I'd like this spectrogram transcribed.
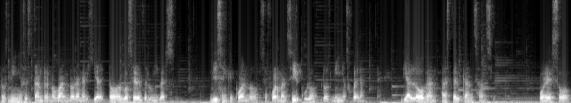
los niños están renovando la energía de todos los seres del universo. Dicen que cuando se forma el círculo, los niños juegan, dialogan hasta el cansancio. Por eso,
